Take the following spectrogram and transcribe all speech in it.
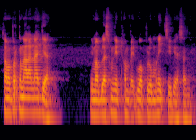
Sama perkenalan aja. 15 menit sampai 20 menit sih biasanya.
